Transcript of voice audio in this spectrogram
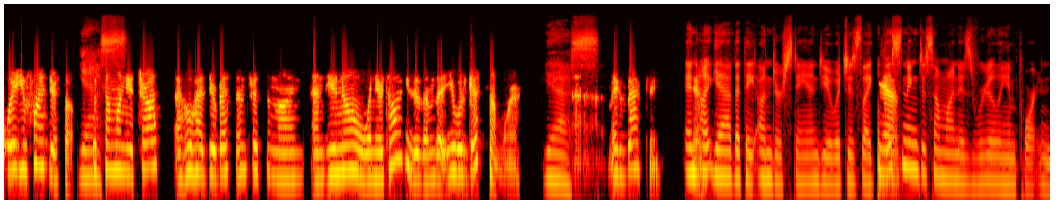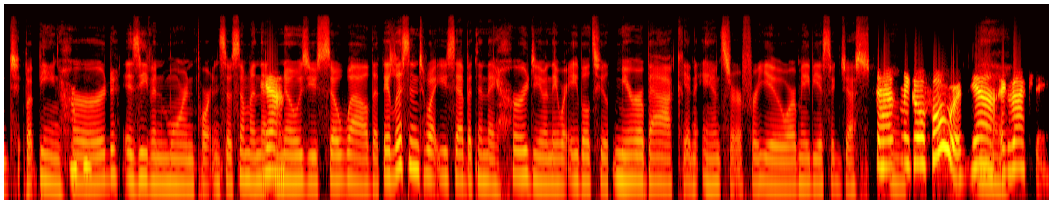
where you find yourself yes. with someone you trust who has your best interest in mind and you know when you're talking to them that you will get somewhere yes uh, exactly and yeah. Uh, yeah. that they understand you, which is like yeah. listening to someone is really important, but being mm-hmm. heard mm-hmm. is even more important. So, someone that yeah. knows you so well that they listened to what you said, but then they heard you and they were able to mirror back an answer for you or maybe a suggestion. To help um, me go forward. Yeah, exactly.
